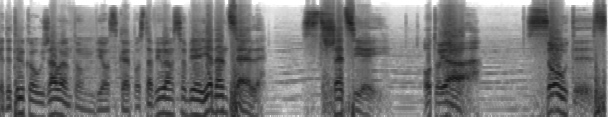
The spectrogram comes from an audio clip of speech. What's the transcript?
Kiedy tylko ujrzałem tą wioskę, postawiłem sobie jeden cel. Strzec jej. Oto ja, Sołtys.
